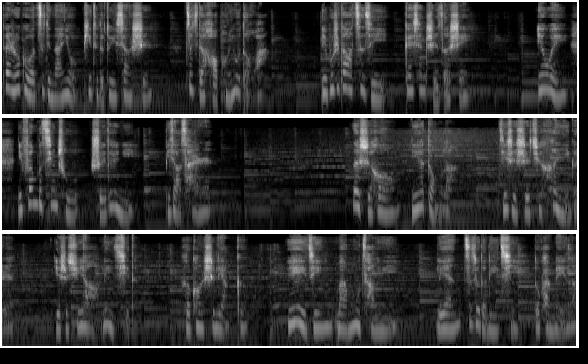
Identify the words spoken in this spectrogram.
但如果自己男友劈腿的对象是自己的好朋友的话，你不知道自己该先指责谁，因为你分不清楚谁对你比较残忍。那时候你也懂了，即使是去恨一个人，也是需要力气的，何况是两个。你已经满目苍痍，连自救的力气都快没了，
